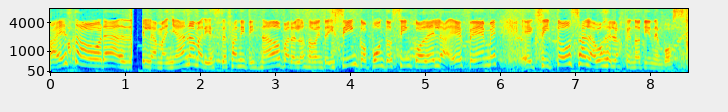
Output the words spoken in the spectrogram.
a esta hora de la mañana. María Estefani Tiznado para los 95.5 de la FM. Exitosa la voz de los que no tienen voz.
